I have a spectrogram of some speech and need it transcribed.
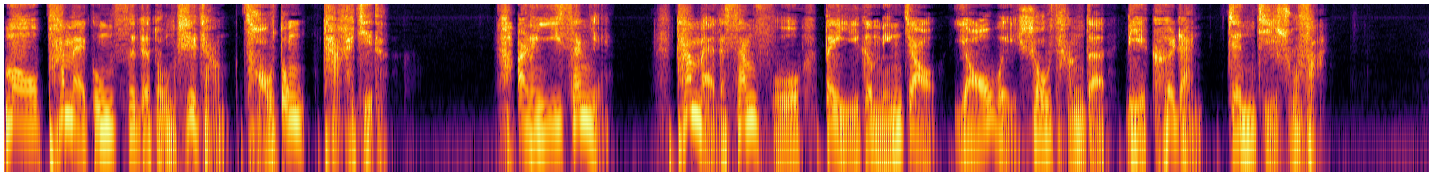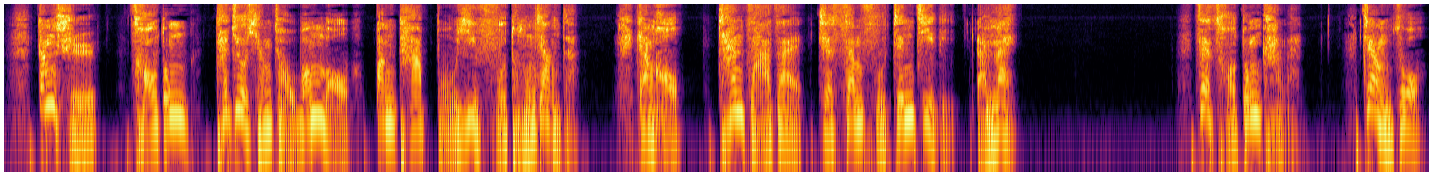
某拍卖公司的董事长曹东他还记得，二零一三年，他买了三幅被一个名叫姚伟收藏的李可染真迹书法，当时。曹东他就想找汪某帮他补一幅同样的，然后掺杂在这三幅真迹里来卖。在曹东看来，这样做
